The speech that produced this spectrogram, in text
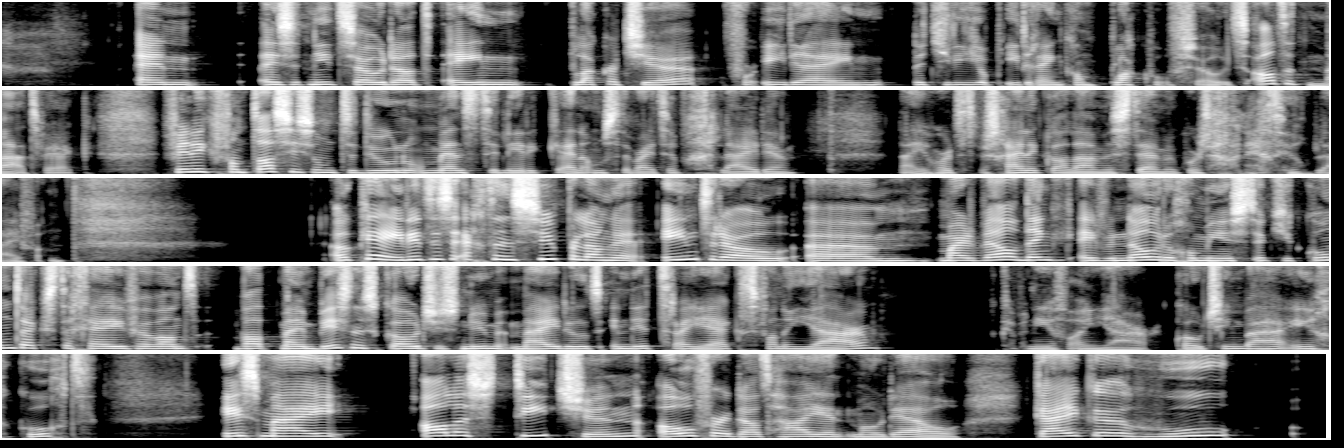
en is het niet zo dat één plakkertje voor iedereen, dat je die op iedereen kan plakken of zo. Het is altijd maatwerk. Vind ik fantastisch om te doen, om mensen te leren kennen, om ze erbij te begeleiden. Nou, je hoort het waarschijnlijk al aan mijn stem. Ik word er gewoon echt heel blij van. Oké, dit is echt een super lange intro, ehm, maar wel denk ik even nodig om je een stukje context te geven. Want wat mijn business coaches nu met mij doet in dit traject van een jaar, ik heb in ieder geval een jaar coaching bij haar ingekocht, is mij alles teachen over dat high-end model. Kijken hoe,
